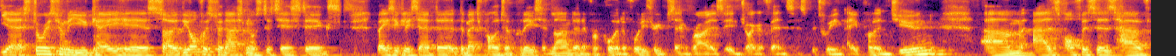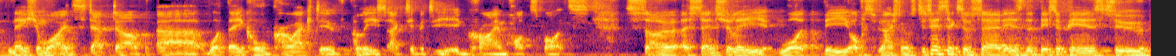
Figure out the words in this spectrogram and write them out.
yeah, stories from the UK here. So the Office for National Statistics basically said that the Metropolitan Police in London have reported a 43% rise in drug offences between April and June, um, as officers have nationwide stepped up uh, what they call proactive police activity in crime hotspots. So essentially, what the Office for National Statistics have said is that this appears to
